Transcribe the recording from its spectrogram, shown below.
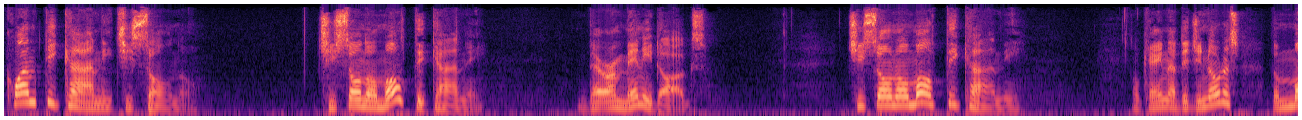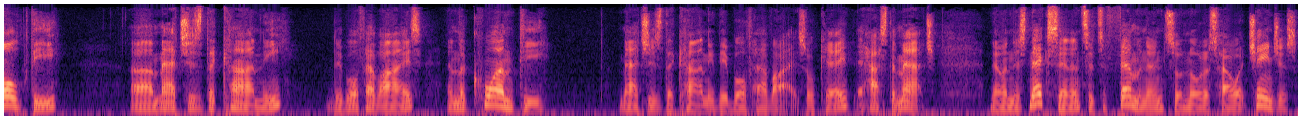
Quanti cani ci sono? Ci sono molti cani. There are many dogs. Ci sono molti cani. Okay, now did you notice the molti uh, matches the cani? They both have eyes. And the quanti matches the cani. They both have eyes. Okay, it has to match. Now in this next sentence, it's a feminine, so notice how it changes.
